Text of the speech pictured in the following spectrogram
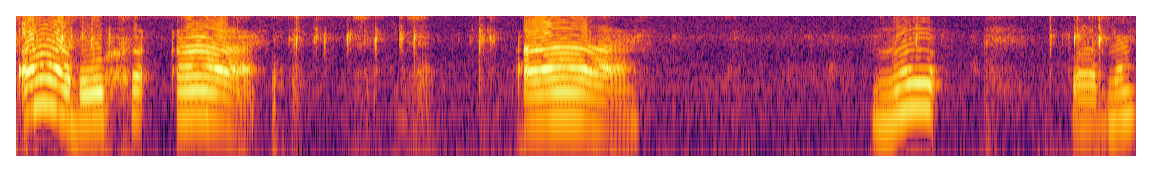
А, БЛХ... А. А. Ну, ладно.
